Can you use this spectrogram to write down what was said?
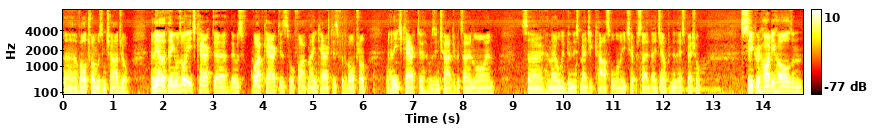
uh, Voltron was in charge of. And the other thing was, all each character there was five characters or five main characters for the Voltron, and each character was in charge of its own lion. So, and they all lived in this magic castle. On each episode, they jump into their special secret hidey holes and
